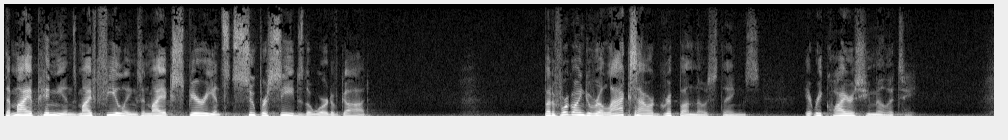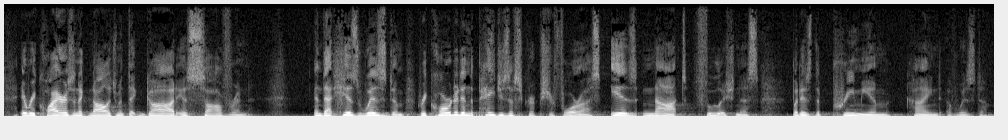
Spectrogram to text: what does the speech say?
that my opinions, my feelings, and my experience supersedes the Word of God. But if we're going to relax our grip on those things, it requires humility. It requires an acknowledgement that God is sovereign and that his wisdom, recorded in the pages of Scripture for us, is not foolishness, but is the premium kind of wisdom.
